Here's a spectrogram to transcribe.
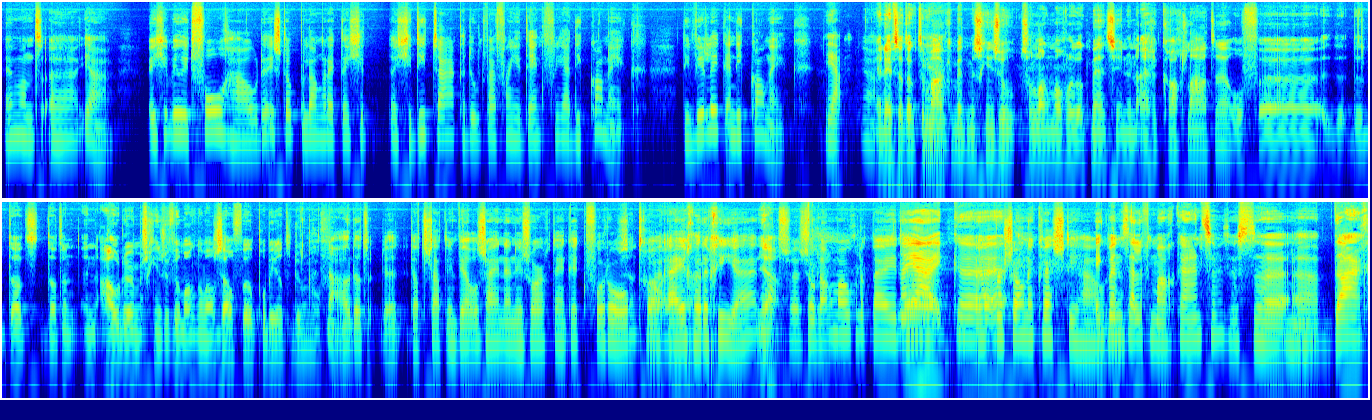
En want eh, ja, weet je, wil je het volhouden, is het ook belangrijk dat je, dat je die taken doet waarvan je denkt van ja, die kan ik. Die wil ik en die kan ik. Ja. Ja. En heeft dat ook te Ja. maken met misschien zo, zo lang mogelijk ook mensen in hun eigen kracht laten? Of eh, dat, dat een, een ouder misschien zoveel mogelijk nog wel zelf wil proberen te doen? Of? Nou, dat, dat- staat in welzijn en in zorg denk ik voorop. Centraal, Eh, eigen ja. regie, hè? Ja. Dat ze zo lang mogelijk bij de Nou ja, ik, eh, eh, persoon in kwestie houden. Ik ben zelf Marokkaanse, dus eh, eh, daar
